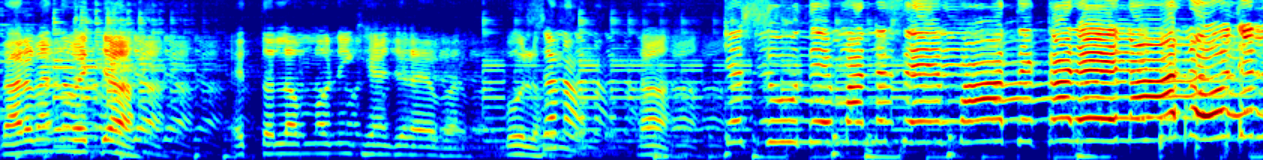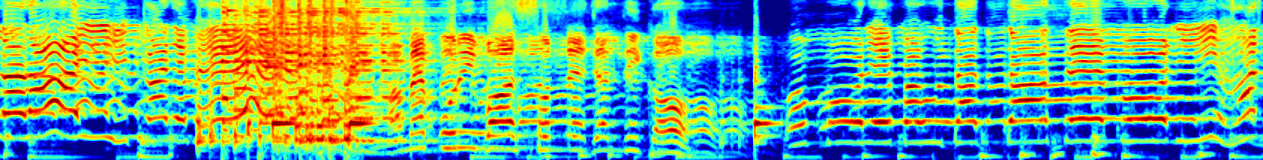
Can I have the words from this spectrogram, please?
ધારવાન વચ્ચે तो लंबो नहीं खींच रहा है भाई बोलो। सुनो। हाँ। कि सूदे मन से बात करे ना रोज लड़ाई करवे। हमें पूरी बात सुनने जल्दी कहो। ओ मोरे बहु दद्दा से मोरी हन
